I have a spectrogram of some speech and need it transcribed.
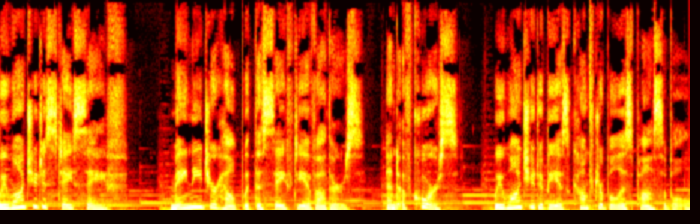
We want you to stay safe, may need your help with the safety of others, and of course, we want you to be as comfortable as possible.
